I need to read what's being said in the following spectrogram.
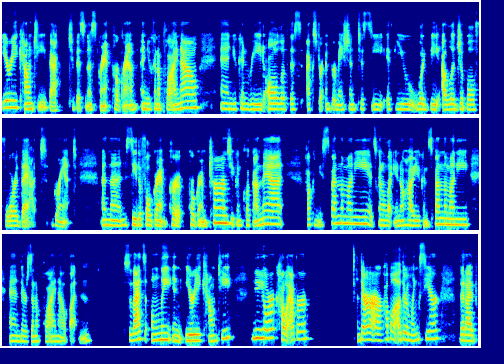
Erie County Back to Business Grant Program. And you can apply now and you can read all of this extra information to see if you would be eligible for that grant. And then see the full grant program terms. You can click on that. How can you spend the money? It's going to let you know how you can spend the money. And there's an apply now button. So that's only in Erie County, New York. However, there are a couple other links here that I've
